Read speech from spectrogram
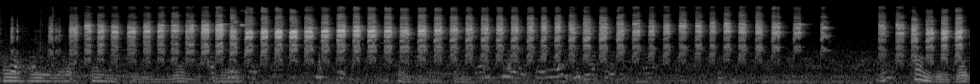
体重が34ですね。35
